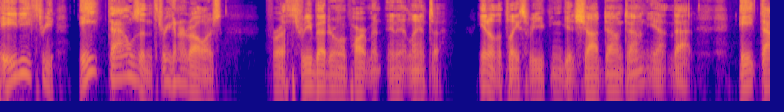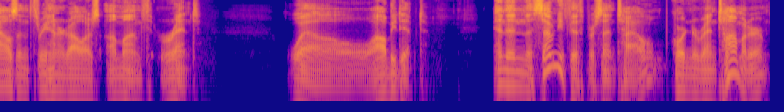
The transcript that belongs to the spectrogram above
83 $8,300 for a three bedroom apartment in Atlanta. You know, the place where you can get shot downtown? Yeah, that. $8,300 a month rent. Well, I'll be dipped. And then the 75th percentile, according to Rentometer,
